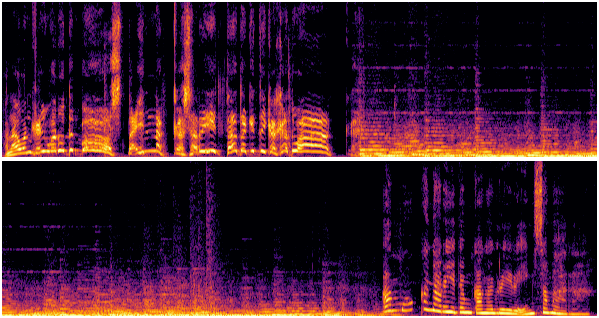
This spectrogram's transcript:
Hanawan kayo nga din, boss. Tain nakasarita, dagiti kakadwak. Amo ka naridam ka ngagriring Samara.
